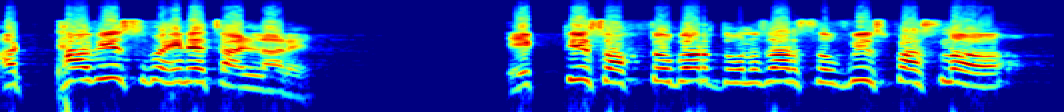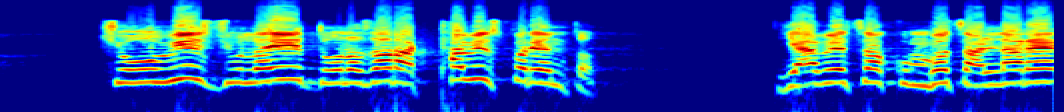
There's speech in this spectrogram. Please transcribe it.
अठ्ठावीस महिने चालणार आहे. एकतीस ऑक्टोबर दोन हजार सव्वीस पासनं चोवीस जुलै दोन हजार अठ्ठावीस पर्यंत यावेळेचा कुंभ चालणार आहे.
